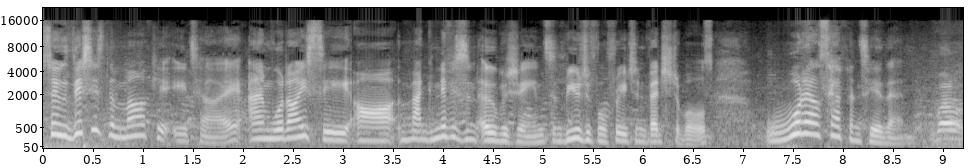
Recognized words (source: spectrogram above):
So this is the market, Itai, and what I see are magnificent aubergines and beautiful fruit and vegetables. What else happens here then? Well,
